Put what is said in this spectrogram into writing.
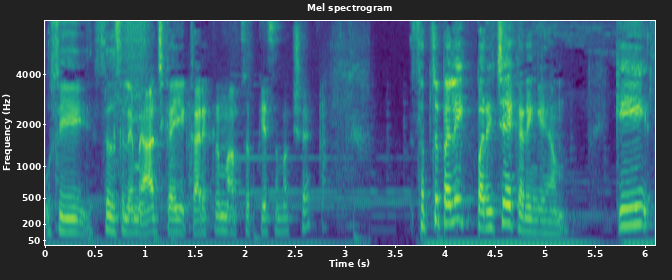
उसी सिलसिले में आज का ये कार्यक्रम आप सबके समक्ष है। सबसे पहले एक परिचय करेंगे हम कि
